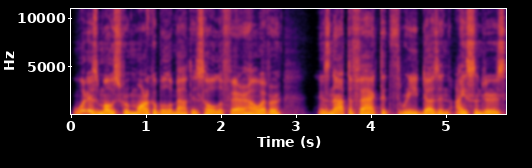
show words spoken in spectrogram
What is most remarkable about this whole affair, however, is not the fact that three dozen Icelanders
